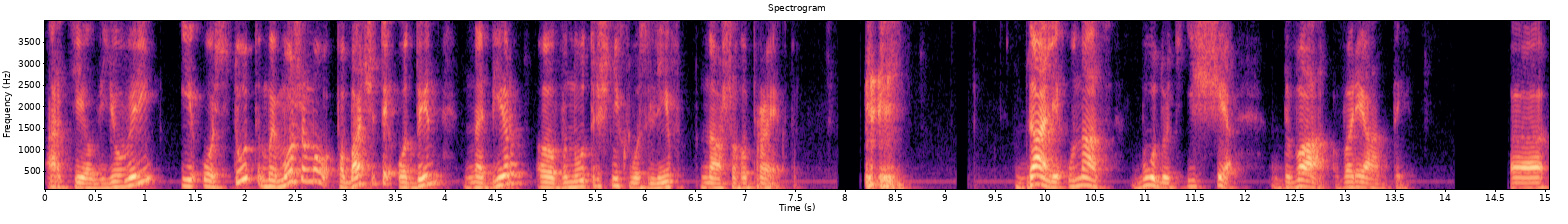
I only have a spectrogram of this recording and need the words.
RTL Viewer, і ось тут ми можемо побачити один набір е, внутрішніх вузлів нашого проєкту. Далі у нас будуть іще два варіанти: е,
